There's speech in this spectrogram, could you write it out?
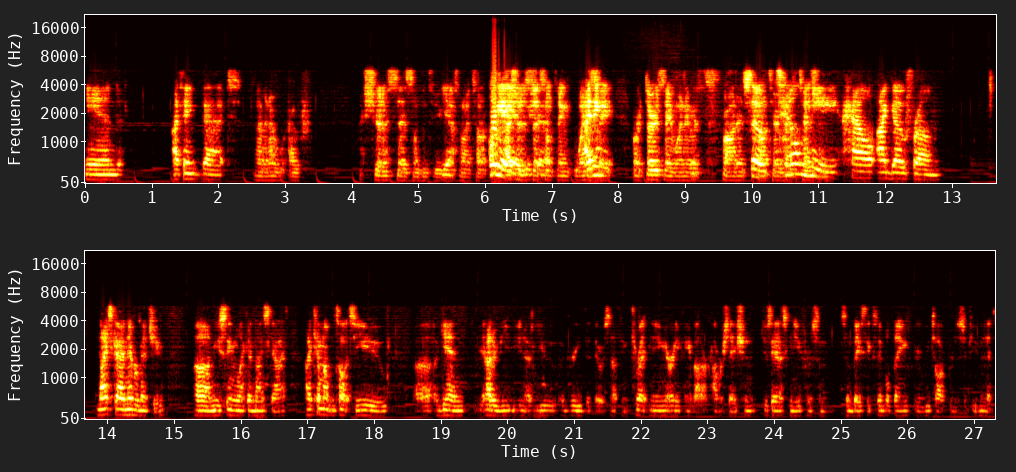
her. And I think that I mean, I, I, I should have said something to you Yeah. guys when I talked. Oh, yeah, I yeah, should have said should. something Wednesday or Thursday when it was brought in. so brought to everybody's tell me how I go from nice guy never met you. Um, you seem like a nice guy. I come up and talk to you uh, again out of you you know you agreed that there was nothing threatening or anything about our conversation just asking you for some some basic simple things. We, we talked for just a few minutes.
